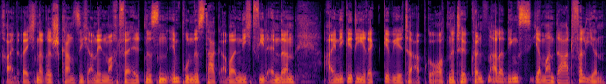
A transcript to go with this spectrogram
Rein rechnerisch kann sich an den Machtverhältnissen im Bundestag aber nicht viel ändern. Einige direkt gewählte Abgeordnete könnten allerdings ihr Mandat verlieren.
